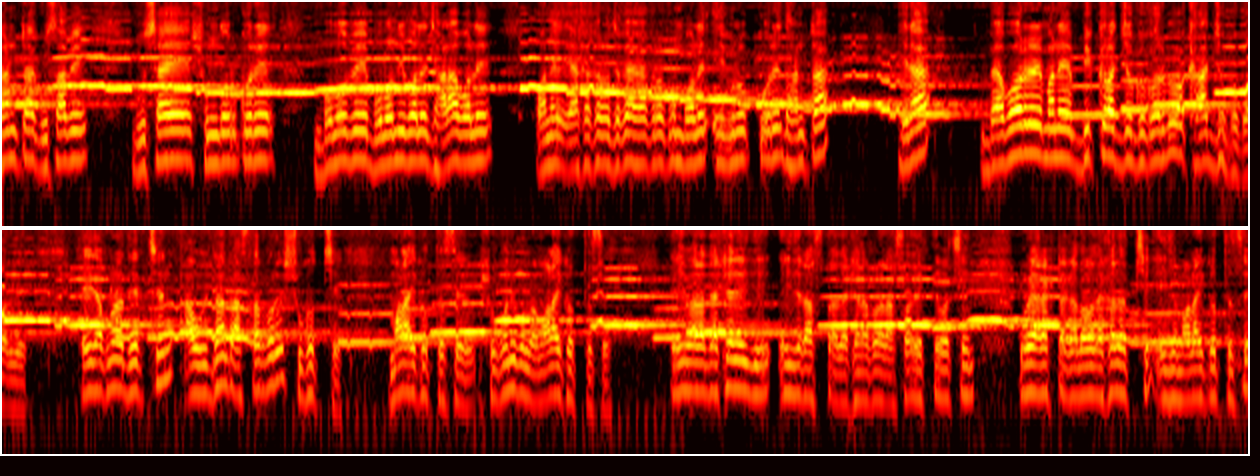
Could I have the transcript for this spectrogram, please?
ধানটা গুছাবে, গুছায়ে সুন্দর করে বলবে, বলনি বলে, ঝাড়া বলে অনেক এক এক জায়গায় এক এক রকম বলে। এগুলো করে ধানটা এরা ব্যবহারের মানে বিক্রয়যোগ্য করবে বা খাওয়াযোগ্য করবে। এই আপনারা দেখছেন, আউশ ধান রাস্তার পরে শুকোচ্ছে মাড়াই করতেছে। শুকনি বলব মাড়াই করতেছে। এইবার দেখেন এই যে এই যে রাস্তা, দেখেন আপনারা রাস্তা দেখতে পাচ্ছেন। ওই আর একটা গাদাও দেখা যাচ্ছে। এই যে মাড়াই করতেছে।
